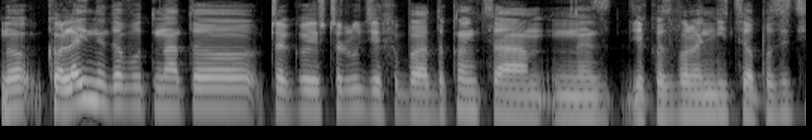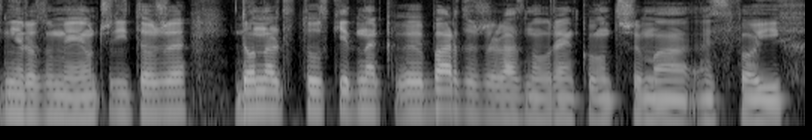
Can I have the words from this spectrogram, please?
no, kolejny dowód na to, czego jeszcze ludzie chyba do końca mm, jako zwolennicy opozycji nie rozumieją, czyli to, że Donald Tusk jednak y, bardzo żelazną ręką trzyma y, swoich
